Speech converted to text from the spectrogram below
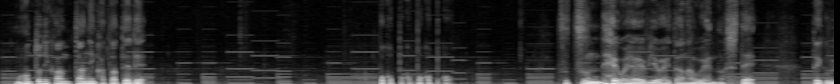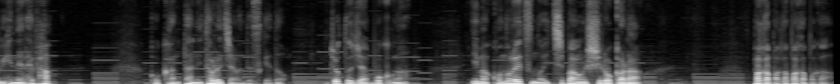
もう本当に簡単に片手で。ポコポコポコポコ。包んで親指をヘタの上に乗して手首ひねればこう簡単に取れちゃうんですけど。ちょっとじゃあ僕が今この列の一番後ろからパカパカパカパカ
